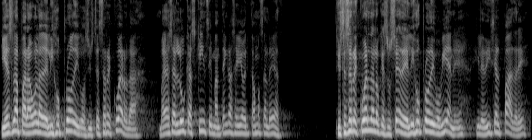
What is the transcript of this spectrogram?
Y es la parábola del hijo pródigo. Si usted se recuerda, vaya a ser Lucas 15 y manténgase ahí, ahorita vamos a leer. Si usted se recuerda lo que sucede, el hijo pródigo viene y le dice al padre,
